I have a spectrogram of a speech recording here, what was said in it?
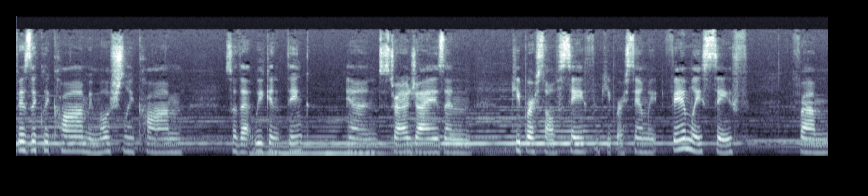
physically calm, emotionally calm, so that we can think and strategize and keep ourselves safe and keep our family, family safe from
